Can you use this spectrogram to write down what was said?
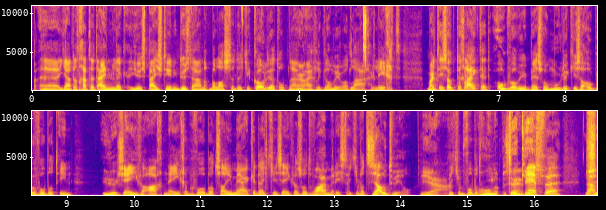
eh, ja, dat gaat uiteindelijk je spijsvertering dusdanig belasten... dat je koolhydraatopname Ja. eigenlijk dan weer wat lager ligt. Maar het is ook tegelijkertijd ook wel weer best wel moeilijk. Je zal ook bijvoorbeeld in uur 7, 8, 9 bijvoorbeeld... zal je merken dat je, zeker als het wat warmer is... dat je wat zout wil. Ja. Dat je bijvoorbeeld 100 procent. Tukjes. even... Nou,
